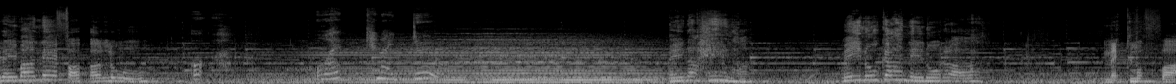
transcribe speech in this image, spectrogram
Remane fapalu! What can I do? Meina hela! Meinoga menora! Metlufa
